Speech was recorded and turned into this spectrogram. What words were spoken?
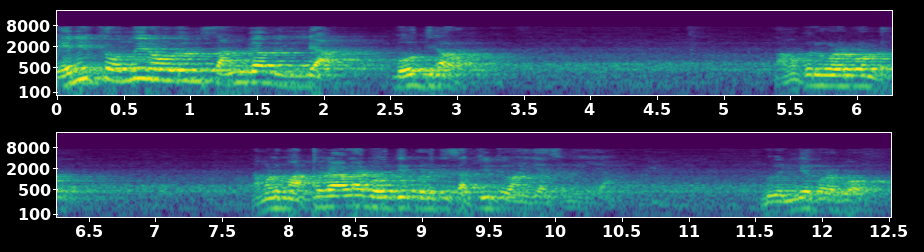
എനിക്കൊന്നിനോടും സംഘമില്ല. ബോധ്യമാണ് നമുക്കൊരു കുഴപ്പമുണ്ട്. നമ്മൾ മറ്റൊരാളെ ബോധ്യപ്പെടുത്തി സബ്ജക്റ്റ് വാങ്ങിക്കാൻ ശ്രമിക്കുക. ഇത് വലിയ കുഴപ്പമാണ്.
